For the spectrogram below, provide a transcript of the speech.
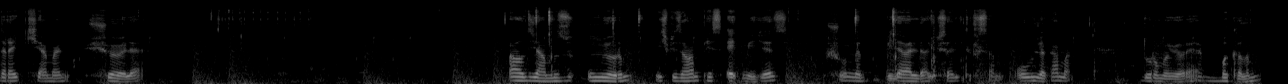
Direkt hemen şöyle alacağımızı umuyorum. Hiçbir zaman pes etmeyeceğiz. Şunu da bir level daha yükseltirsem olacak ama duruma göre bakalım.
